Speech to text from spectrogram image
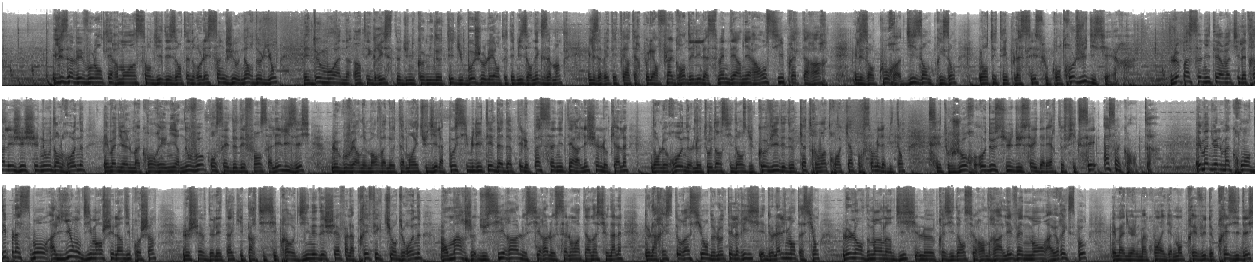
Ils avaient volontairement incendié des antennes relais 5G au nord de Lyon. Les deux moines intégristes d'une communauté du Beaujolais ont été mis en examen. Ils avaient été interpellés en flagrant délit la semaine dernière à Ancy, près de Tarare. Ils encourent 10 ans de prison et ont été placés sous contrôle judiciaire. Le pass sanitaire va-t-il être allégé chez nous dans le Rhône Emmanuel Macron réunit un nouveau conseil de défense à l'Elysée. Le gouvernement va notamment étudier la possibilité d'adapter le pass sanitaire à l'échelle locale. Dans le Rhône, le taux d'incidence du Covid est de 83 cas pour 100 000 habitants. C'est toujours au-dessus du seuil d'alerte fixé à 50. Emmanuel Macron en déplacement à Lyon dimanche et lundi prochain. Le chef de l'État qui participera au dîner des chefs à la préfecture du Rhône en marge du CIRA, le CIRA, le salon international de la restauration, de l'hôtellerie et de l'alimentation. Le lendemain, lundi, le président se rendra à l'événement à Eurexpo. Emmanuel Macron a également prévu de présider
